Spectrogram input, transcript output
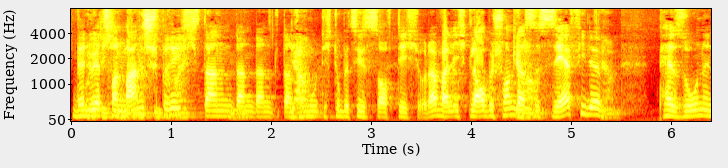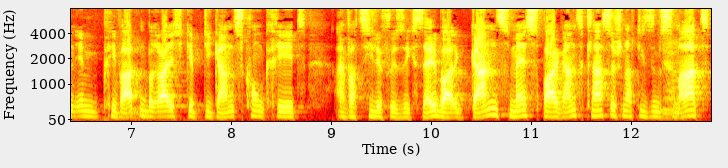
Wenn du jetzt von Mann sprichst, dann, dann, dann, dann ja. vermute ich, du beziehst es auf dich, oder? Weil ich glaube schon, genau. dass es sehr viele ja. Personen im privaten Bereich gibt, die ganz konkret einfach Ziele für sich selber, ganz messbar, ganz klassisch nach diesem ja. Smart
